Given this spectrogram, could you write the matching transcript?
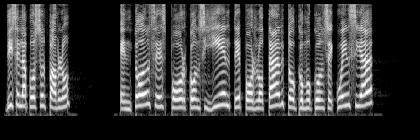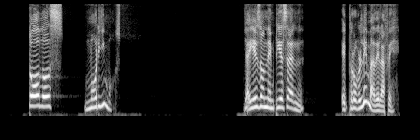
dice el apóstol Pablo, entonces por consiguiente, por lo tanto, como consecuencia, todos morimos. Y ahí es donde empieza el, problema de la fe.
